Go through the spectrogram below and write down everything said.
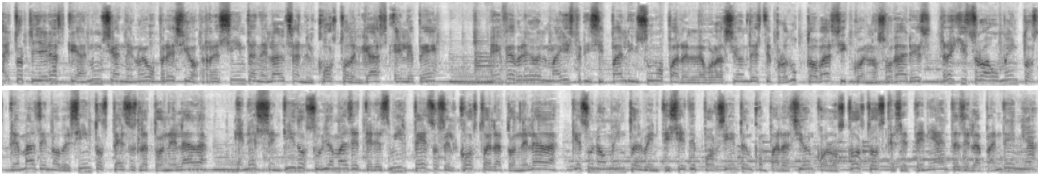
Hay tortilleras que anuncian el nuevo precio, resientan el alza en el costo del gas LP. En febrero, el maíz principal insumo para la elaboración de este producto básico en los hogares registró aumentos de más de 900 pesos la tonelada. En ese sentido, subió más de 3 mil pesos el costo de la tonelada, que es un aumento del 27% en comparación con los costos que se tenía antes de la pandemia,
